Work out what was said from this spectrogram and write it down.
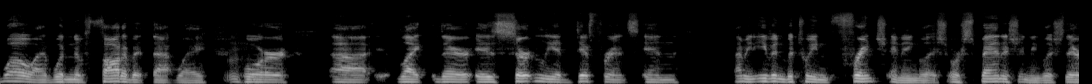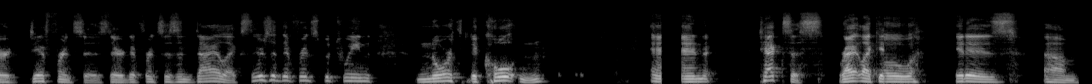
whoa i wouldn't have thought of it that way Mhm. or uh, like there is certainly a difference in i mean even between french and english or spanish and english there are differences. There are differences in dialects. There's a difference between north dakotan and, and texas right? Like oh it is um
